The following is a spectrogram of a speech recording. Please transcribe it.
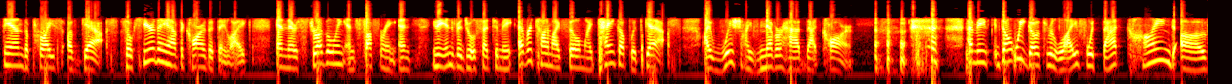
stand the price of gas. So here they have the car that they like, and they're struggling and suffering. And the individual said to me, every time I fill my tank up with gas, I wish I've never had that car. I mean, don't we go through life with that kind of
